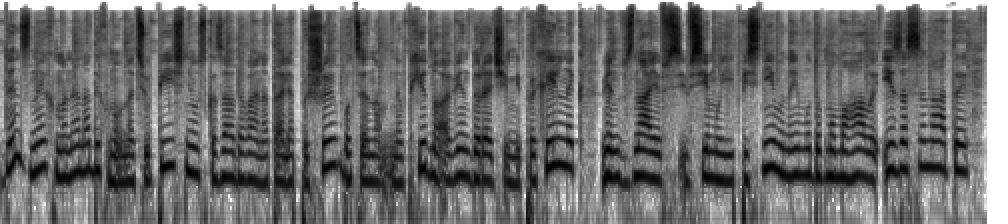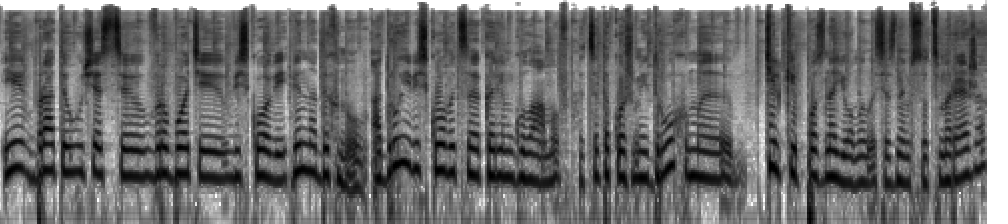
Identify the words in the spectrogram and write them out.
Один з них мене надихнув на цю пісню, сказав: Давай, Наталя, пиши, бо це нам необхідно. А він, до речі, мій прихильник. Він знає всі, всі мої пісні. Вони йому допомагали і засинати, і брати участь в роботі військовій. Він надихнув. А другий військовий це Карім Гуламов. Це також мій друг. Ми тільки познайомилися з ним в соцмережах,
